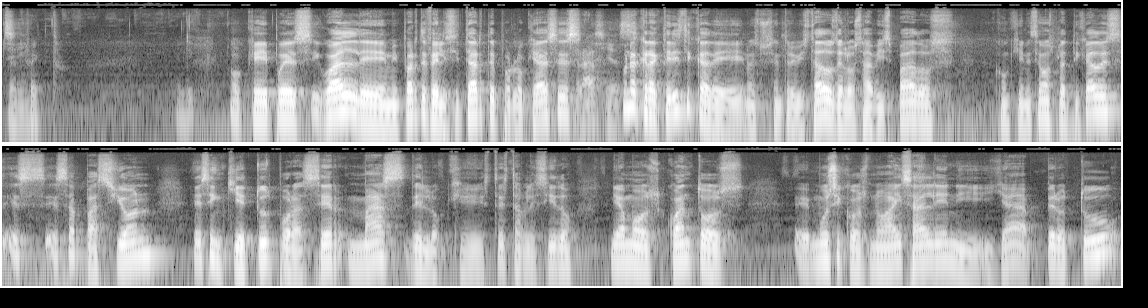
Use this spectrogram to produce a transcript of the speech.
Sí. Perfecto. Ok, pues igual de mi parte felicitarte por lo que haces. Gracias. Una característica de nuestros entrevistados, de los avispados con quienes hemos platicado, es, es esa pasión, esa inquietud por hacer más de lo que está establecido. Digamos, cuántos eh, músicos no hay, salen y, y ya, pero tú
